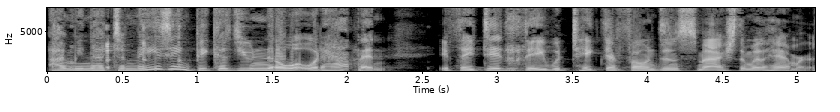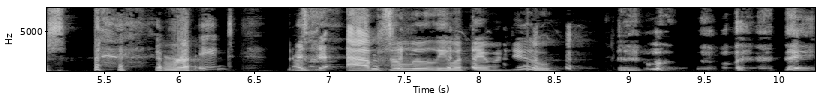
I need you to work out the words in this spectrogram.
I mean, that's amazing because you know what would happen if they did. They would take their phones and smash them with hammers, right? That's absolutely what they would do. they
